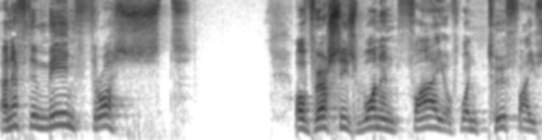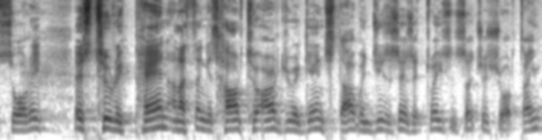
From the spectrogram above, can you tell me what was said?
And if the main thrust of verses 1 and 5, of 1 to 5, sorry, is to repent, and I think it's hard to argue against that when Jesus says it twice in such a short time.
